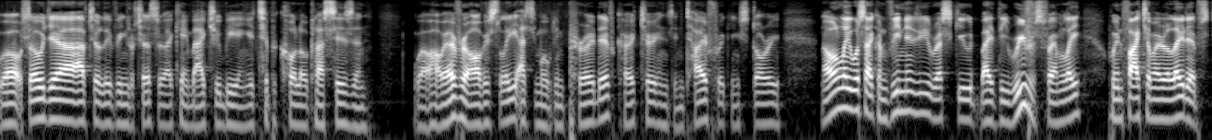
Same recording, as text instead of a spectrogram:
Well, so yeah, after leaving Rochester, I came back to being a typical low class citizen. Well, however, obviously, as the most imperative character in the entire freaking story, not only was I conveniently rescued by the Rivers family, who in fact are my relatives,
